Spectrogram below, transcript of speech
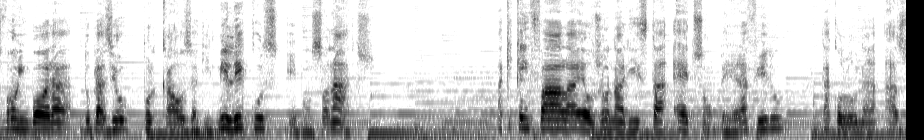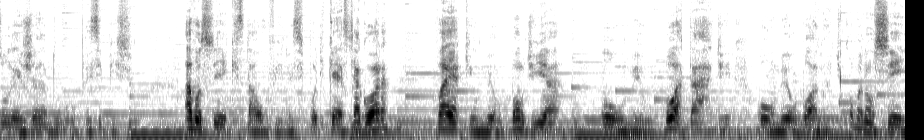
vão embora do Brasil por causa de milicos e bolsonaros. Aqui quem fala é o jornalista Edson Pereira Filho, da coluna Azulejando o Precipício. A você que está ouvindo esse podcast agora, vai aqui o meu bom dia, ou o meu boa tarde, ou o meu boa noite. Como eu não sei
